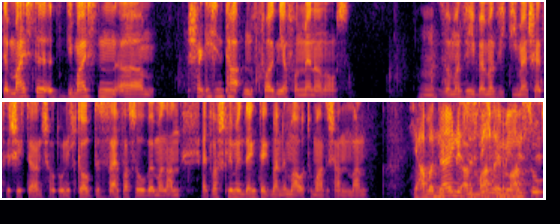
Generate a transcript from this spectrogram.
der meiste, die meisten ähm, schrecklichen Taten folgen ja von Männern aus. Hm. Also wenn man sich, wenn man sich die Menschheitsgeschichte anschaut. Und ich glaube, das ist einfach so, wenn man an etwas Schlimmes denkt, denkt man immer automatisch an einen Mann. das? Ja, aber direkt ein Mann in einem Anzug.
